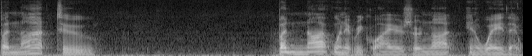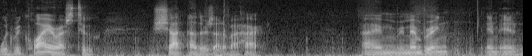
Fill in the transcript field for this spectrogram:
but not to but not when it requires or not in a way that would require us to shut others out of our heart. I'm remembering, in, in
